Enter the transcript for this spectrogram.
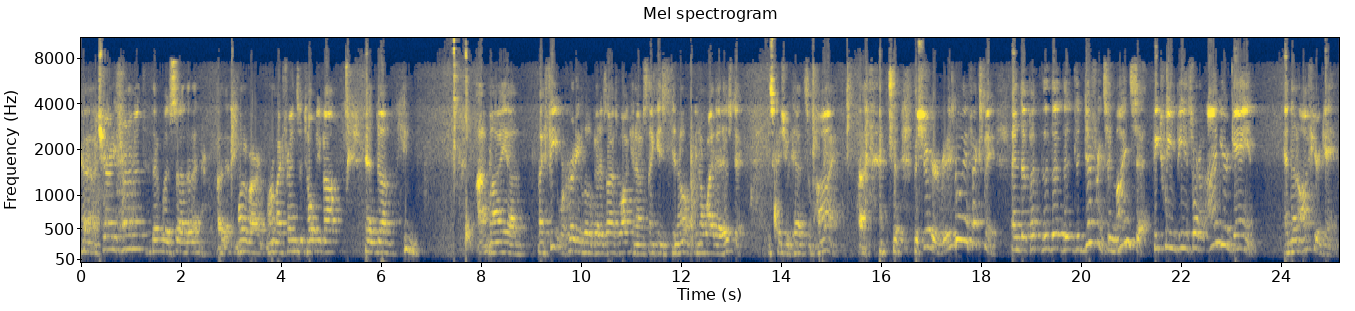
a charity tournament that was uh, that, I, uh, that, one of our one of my friends had told me about, and uh, my uh, my feet were hurting a little bit as I was walking. I was thinking, you know, you know why that is, Dick? It's because you had some high. The sugar it really affects me, and uh, but the, the the difference in mindset between being sort of on your game and then off your game.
